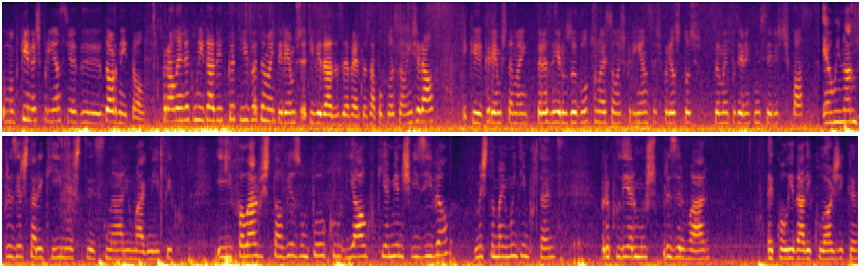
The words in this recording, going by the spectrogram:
uma pequena experiência de, de. Para além da comunidade educativa, também teremos atividades abertas à população em geral e que queremos também trazer os adultos, não é só as crianças, para eles todos também poderem conhecer este espaço. É um enorme prazer estar aqui neste cenário magnífico e falar-vos talvez um pouco de algo que é menos visível, mas também muito importante para podermos preservar a qualidade ecológica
